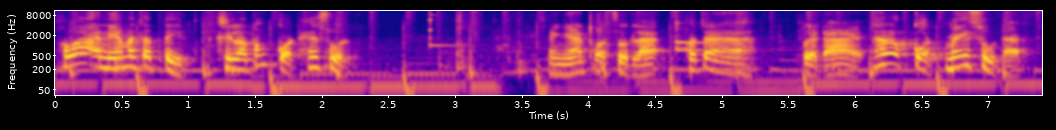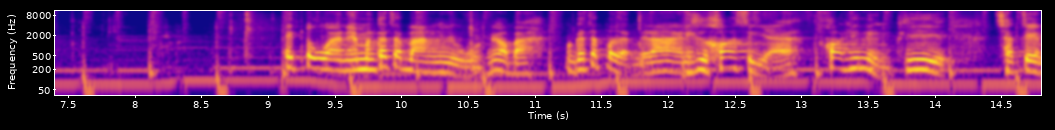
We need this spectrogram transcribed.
เพราะว่าอันเนี้ยมันจะติด คือเราต้องกดให้สุด อย่างเงี้ยกดสุดแล้วก็จะเปิดได้ ถ้าเรากดไม่สุดอะ อตัวเนี้ยมันก็จะบังอยู่นึกออกปะมันก็จะเปิดไม่ได้อันนี่คือข้อเสียข้อที่หนึ่งที่ชัดเจน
